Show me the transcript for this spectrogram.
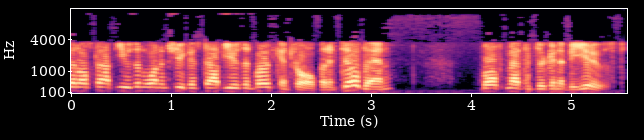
then I'll stop using one and she can stop using birth control. But until then, both methods are going to be used.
